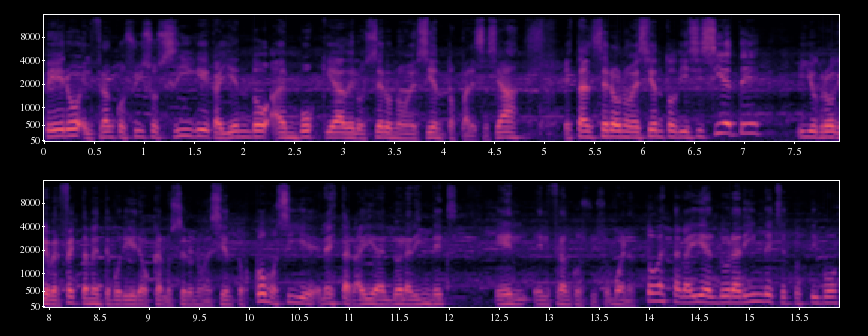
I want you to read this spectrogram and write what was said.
Pero el franco suizo sigue cayendo en búsqueda de los 0,900 parece. Ya está en 0,917 y yo creo que perfectamente podría ir a buscar los 0,900. ¿Cómo sigue esta caída del dólar index? El, el franco suizo. Bueno, toda esta caída del dólar index, estos tipos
